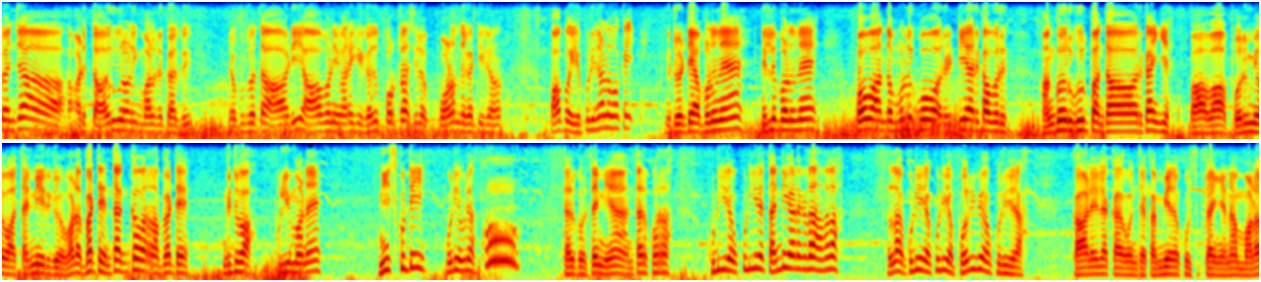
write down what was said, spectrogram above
பெஞ்சால் அடுத்த அறுபது நாளைக்கு மழை இருக்காது. எப்படி பார்த்தா ஆடி ஆவணி வரைக்கும் இருக்காது. புரட்டாசியில் பிறந்து கட்டிடலாம் பாப்போம் எப்படினாலும் ஓகே இங்கிட்டு வண்டியா பழுனே நெல் பழுனே போவா அந்த முள்ளுக்கு போவோம் ரெட்டியாக இருக்கா ஒரு அங்கே ஒரு குரூப் அந்த இருக்கா இங்கே. வா வா பொறுமையா வா தண்ணி இருக்கு. வாடா பேட்டே இந்த அங்கே வர்றா பேட்டே. இங்கிட்டு வா புள்ளிமானே நீ ஸ்கூட்டி ஓடி அப்படியா தருக்கு தண்ணியா அந்த குறா குடிக்கிற குடிக்கிற தண்ணி கிடக்குடா அதெல்லாம். நல்லா குடிக்கிற குடிக்கிற பொறுமையாக குடிக்கிறா காலையில் க கொஞ்சம் கம்மியாக தான் குடிச்சுட்டாங்க. ஏன்னா மழை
